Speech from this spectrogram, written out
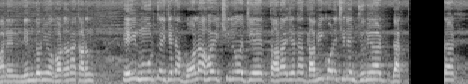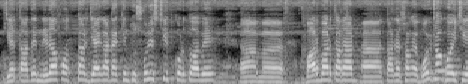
মানে নিন্দনীয় ঘটনা, কারণ এই মুহূর্তে যেটা বলা হয়েছিল যে তারা যেটা দাবি করেছিলেন জুনিয়র ডাক্তার, যে তাদের নিরাপত্তার জায়গাটা কিন্তু সুনিশ্চিত করতে হবে। বারবার তারা তাদের সঙ্গে বৈঠক হয়েছে,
